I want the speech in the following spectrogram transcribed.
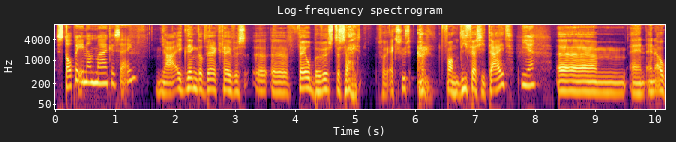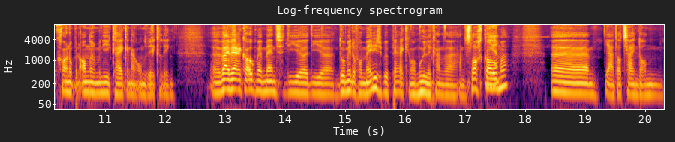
stappen in aan het maken zijn? Ja, ik denk dat werkgevers eh, eh, veel bewuster zijn sorry, excuus, van diversiteit. Ja, Ehm, en, en ook gewoon op een andere manier kijken naar ontwikkeling. Eh, wij werken ook met mensen die, eh, die eh, door middel van medische beperkingen wat moeilijk aan de, aan de slag komen. Ja, ja dat zijn dan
